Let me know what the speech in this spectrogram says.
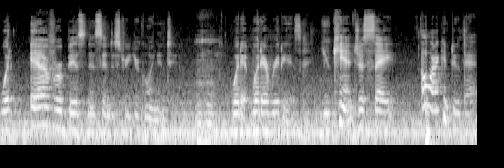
whatever business industry you're going into, it, whatever it is. You can't just say, oh, I can do that,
